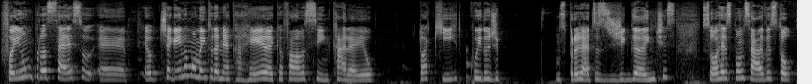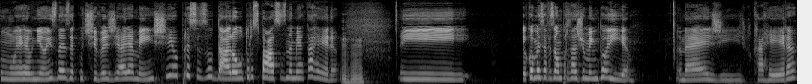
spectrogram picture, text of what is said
foi um processo... É, eu cheguei num momento da minha carreira que eu falava assim, cara, eu tô aqui, cuido de uns projetos gigantes, sou responsável, estou com reuniões na executivas diariamente e eu preciso dar outros passos na minha carreira. Uhum. E eu comecei a fazer um processo de mentoria né, de carreira.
